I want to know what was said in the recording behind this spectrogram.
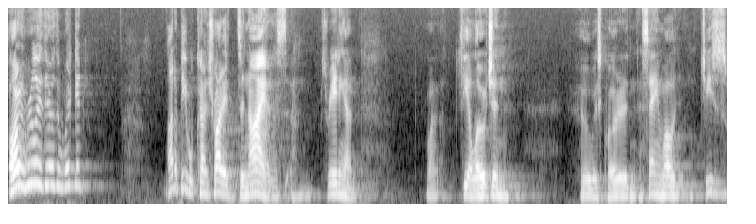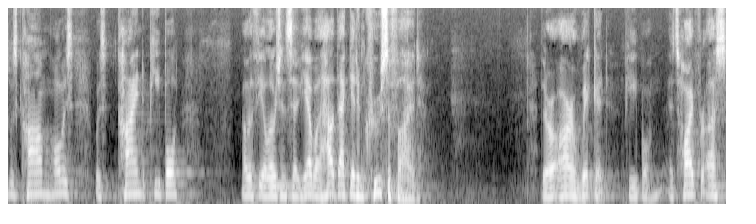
Are really there the wicked? A lot of people kind of try to deny it. I was reading a, a theologian who was quoted saying, well, Jesus was calm, always was kind to people. Another theologian said, yeah, well, how'd that get him crucified? There are wicked people. It's hard for us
